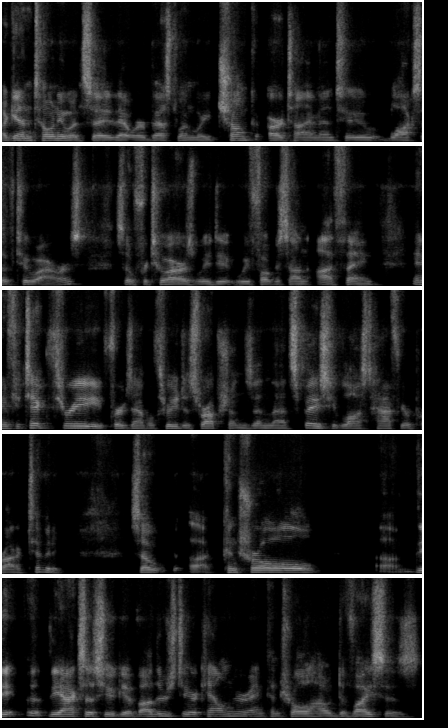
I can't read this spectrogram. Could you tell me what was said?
Again, Tony would say that we're best when we chunk our time into blocks of two hours. So for two hours, we do we focus on a thing. And if you take three, for example, three disruptions in that space, you've lost half your productivity. So uh, control um, the the access you give others to your calendar and control how devices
